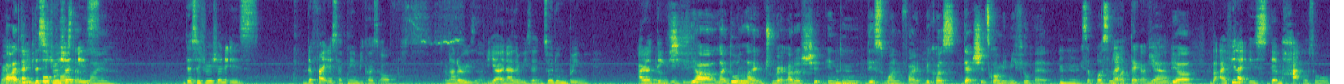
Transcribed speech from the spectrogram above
right But I like the people cross situation that is line. the situation is the fight is happening because of Another reason. yeah another reason so don't bring other Random things shit. into it. Yeah, like don't like drag other shit into Mhm. this one fight because that shit's gonna make me feel bad. Mhm. It's a personal Like, attack, I feel. yeah. Yeah. but I feel like it's damn hard also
